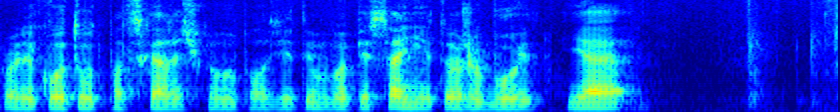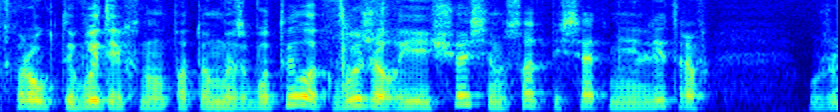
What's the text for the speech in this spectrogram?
ролик вот тут подсказочка выползет, и в описании тоже будет. Я фрукты вытряхнул потом из бутылок, выжал, и еще 750 миллилитров уже,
